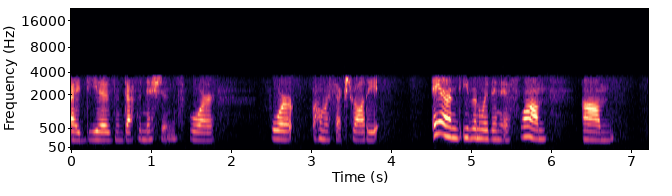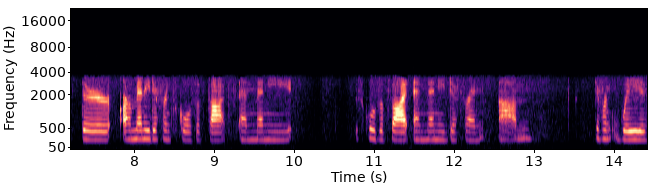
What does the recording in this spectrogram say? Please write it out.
ideas and definitions for for homosexuality, and even within Islam, um, there are many different schools of thoughts and many schools of thought and many different um, different ways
